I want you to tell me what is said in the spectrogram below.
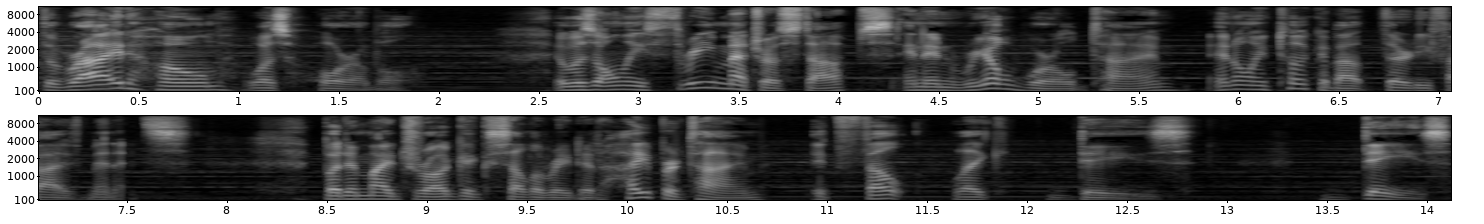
The ride home was horrible. It was only three metro stops, and in real world time, it only took about 35 minutes. But in my drug accelerated hyper time, it felt like days. Days.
